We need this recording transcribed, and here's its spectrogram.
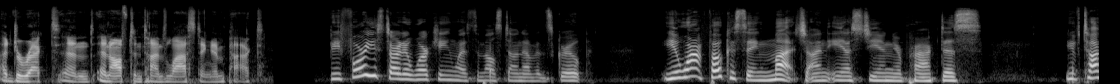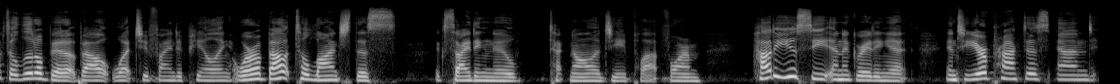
a direct and and oftentimes lasting impact before you started working with the Millstone Evans Group, you weren't focusing much on ESG in your practice. You've talked a little bit about what you find appealing. We're about to launch this exciting new technology platform. How do you see integrating it into your practice and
